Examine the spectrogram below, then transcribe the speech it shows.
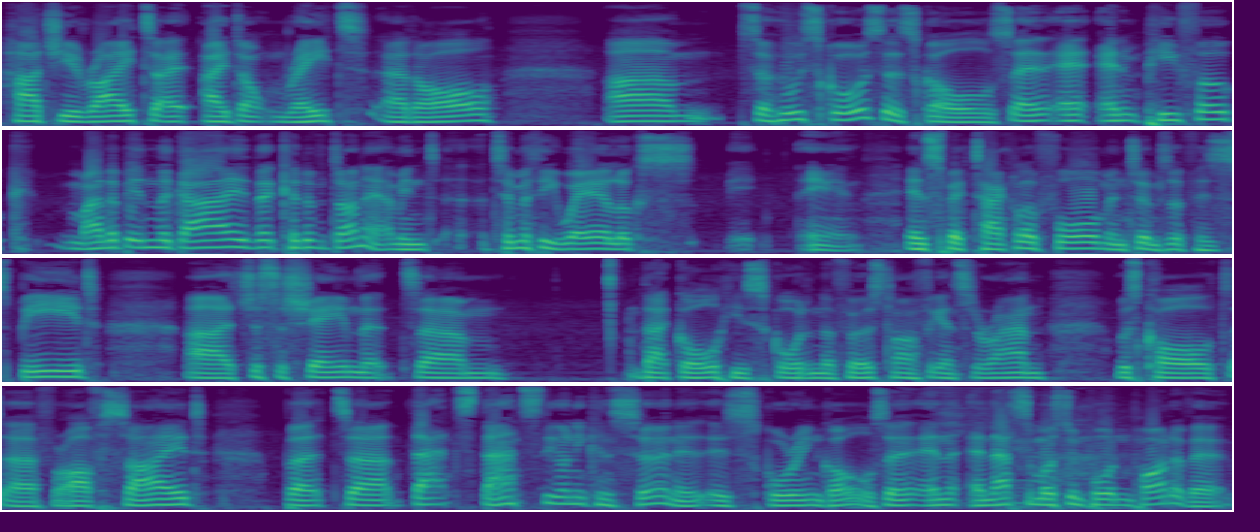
Haji Wright, I, I, don't rate at all. Um, so who scores those goals? And, and, and Pefok might have been the guy that could have done it. I mean, Timothy Weah looks in, in spectacular form in terms of his speed. Uh, it's just a shame that um, that goal he scored in the first half against Iran was called uh, for offside. But uh, that's that's the only concern is, is scoring goals, and, and, and that's the most important part of it.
